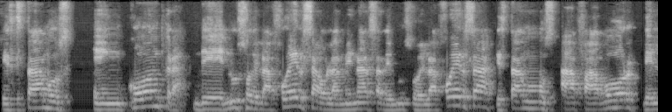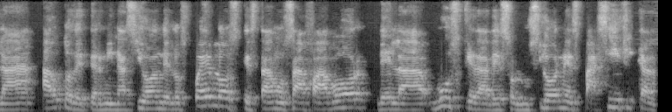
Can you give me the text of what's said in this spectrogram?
Estamos en contra del uso de la fuerza o la amenaza del uso de la fuerza, estamos a favor de la autodeterminación de los pueblos, estamos a favor de la búsqueda de soluciones pacíficas.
